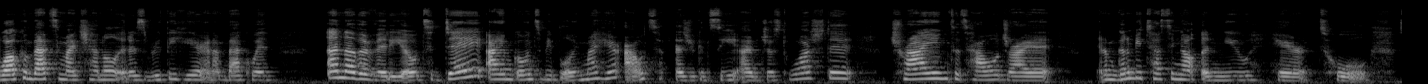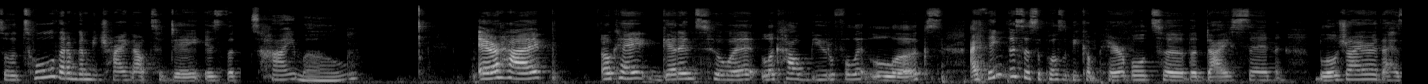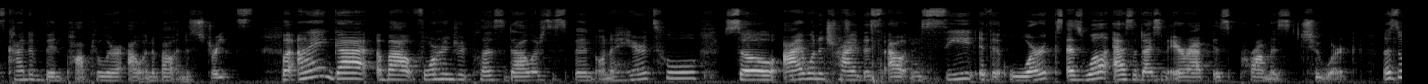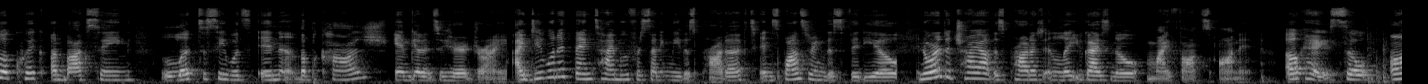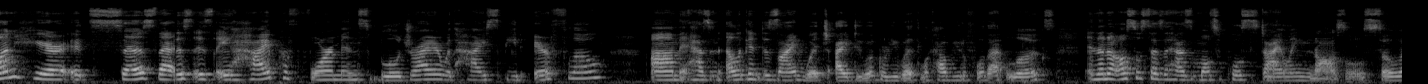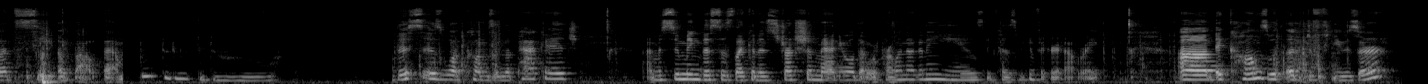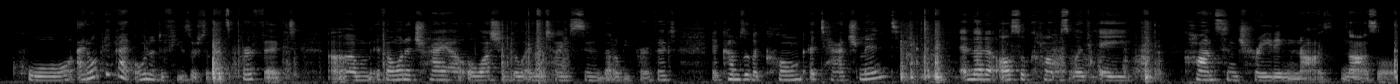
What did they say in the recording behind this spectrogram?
welcome back to my channel. It is Roothie here and I'm back with another video. Today I am going to be blowing my hair out. As you can see, I've just washed it, trying to towel dry it, and I'm gonna be testing out a new hair tool. So the tool that I'm gonna be trying out today is the Tymo AirHype Okay, get into it. Look how beautiful it looks. I think this is supposed to be comparable to the Dyson blow dryer that has kind of been popular out and about in the streets. But I ain't got about 400 plus dollars to spend on a hair tool. So I want to try this out and see if it works as well as the Dyson Airwrap is promised to work. Let's do a quick unboxing, look to see what's in the package, and get into hair drying. I do want to thank Tymo for sending me this product and sponsoring this video in order to try out this product and let you guys know my thoughts on it. Okay, so on here it says that this is a high performance blow dryer with high speed airflow. Um, it has an elegant design, which I do agree with. Look how beautiful that looks. And then it also says it has multiple styling nozzles. So let's see about that. This is what comes in the package. I'm assuming this is like an instruction manual that we're probably not gonna use because we can figure it out, right? Um, it comes with a diffuser. Cool. I don't think I own a diffuser, so that's perfect. Um, if I want to try out a wash and go anytime soon, that'll be perfect. It comes with a comb attachment, and then it also comes with a concentrating nozzle.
